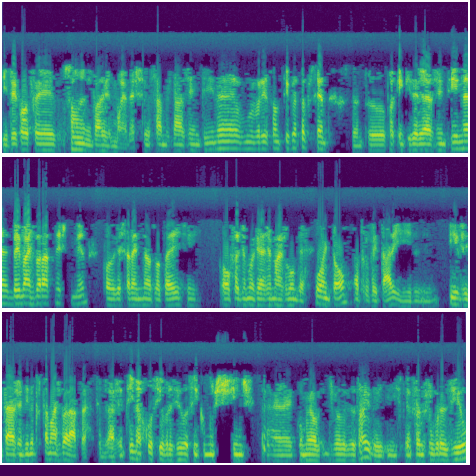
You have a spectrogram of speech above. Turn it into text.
E ver qual foi a evolução em várias moedas. Pensámos na Argentina uma variação de 50%. Portanto, para quem quiser ir à Argentina, bem mais barato neste momento, pode gastar em melhores hotéis e, ou fazer uma viagem mais longa. Ou então, aproveitar e ir, ir visitar a Argentina porque está mais barata. Temos a Argentina, a Rússia e o Brasil, assim como os destinos uh, com maior desvalorização. E, e se pensamos no Brasil,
